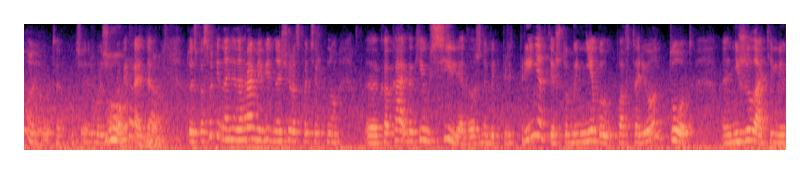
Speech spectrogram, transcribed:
Ну, э, человек любой человек Ну, выбирает, да. То есть, по сути, на генограмме видно, еще раз подчеркну, э, какая, какие усилия должны быть предприняты, чтобы не был повторен тот нежелательный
